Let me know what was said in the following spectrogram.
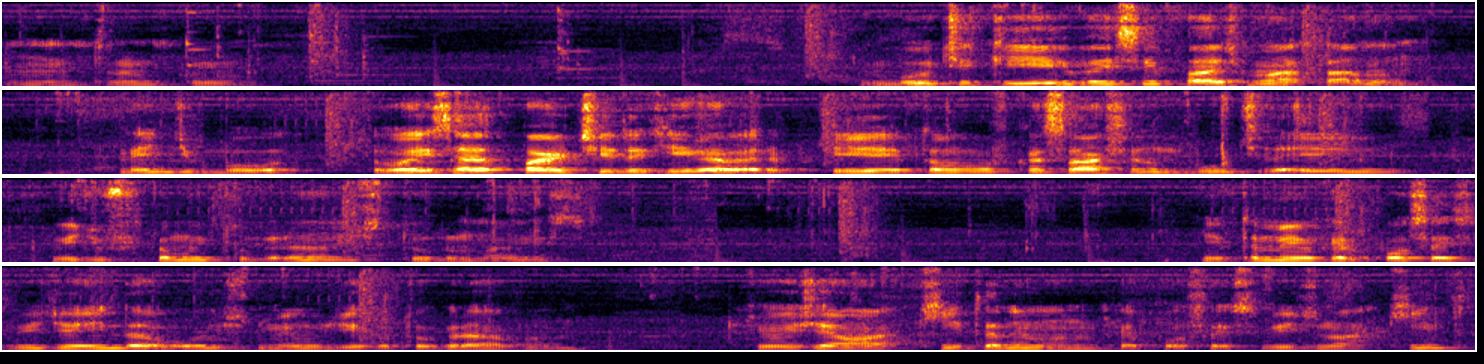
Hum, tranquilo. Boot aqui vai ser fácil de matar, mano. Bem de boa. Eu vou encerrar a partida aqui, galera, porque então eu vou ficar só achando boot, daí o vídeo fica muito grande e tudo mais. E também eu quero postar esse vídeo ainda hoje, no mesmo dia que eu tô gravando. Que hoje é uma quinta, né, mano? Eu quero postar esse vídeo na quinta.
